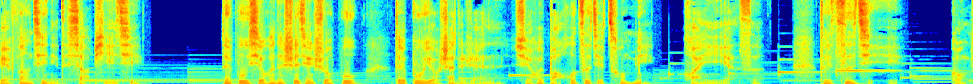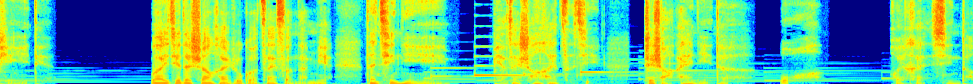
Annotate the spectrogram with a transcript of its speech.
别放弃你的小脾气，对不喜欢的事情说不，对不友善的人学会保护自己，聪明，换一颜色，对自己公平一点。外界的伤害如果在所难免，但请你别再伤害自己，至少爱你的我会很心疼。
